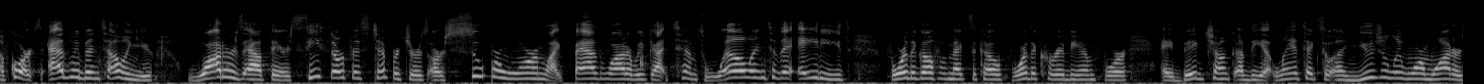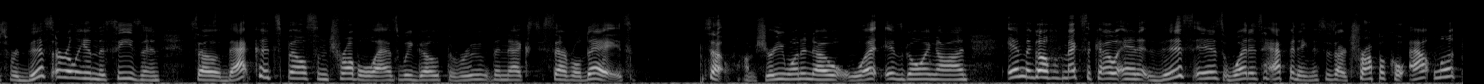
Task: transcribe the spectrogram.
Of course, as we've been telling you, waters out there, sea surface temperatures are super warm like bath water. We've got temps well into the 80s for the Gulf of Mexico, for the Caribbean, for a big chunk of the Atlantic. So unusually warm waters for this early in the season. So that could spell some trouble as we go through the next several days. So I'm sure you want to know what is going on in the Gulf of Mexico, and this is what is happening. This is our tropical outlook,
